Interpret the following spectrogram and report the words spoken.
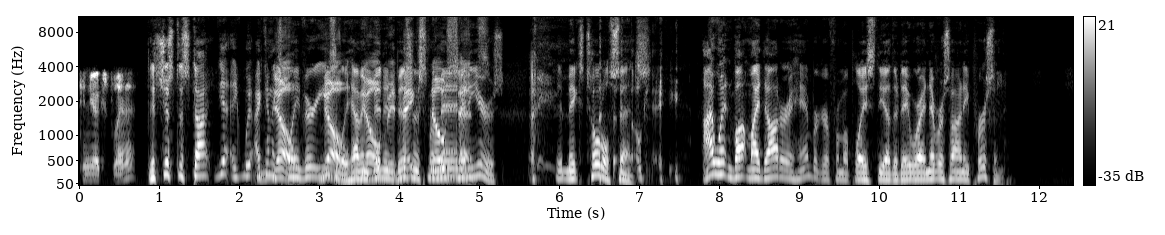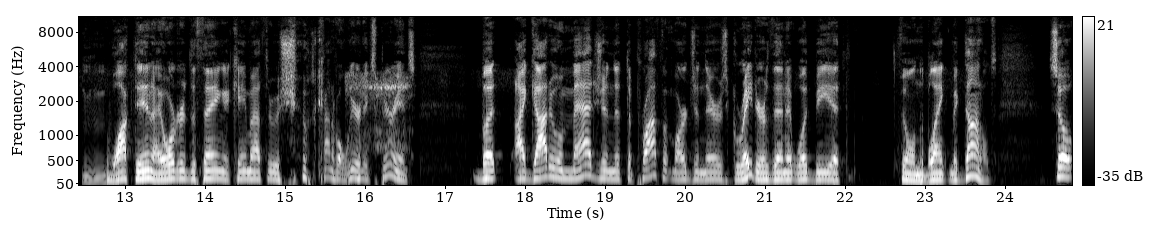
Can you explain it? It's just a stock. Yeah, I can No, explain very no, easily, having no, been in business for no many, many sense. years. It makes total sense. Okay. I went and bought my daughter a hamburger from a place the other day where I never saw any person. Mm-hmm. Walked in, I ordered the thing. It came out through a. Shoe. It was kind of a weird experience, but I got to imagine that the profit margin there is greater than it would be at fill in the blank McDonald's. So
